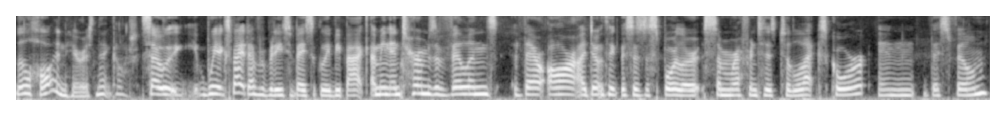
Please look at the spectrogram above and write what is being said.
little hot in here, isn't it? Gosh. So we expect everybody to basically be back. I mean, in terms of villains, there are. I don't think this is a spoiler. Some references to LexCorp in this film.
